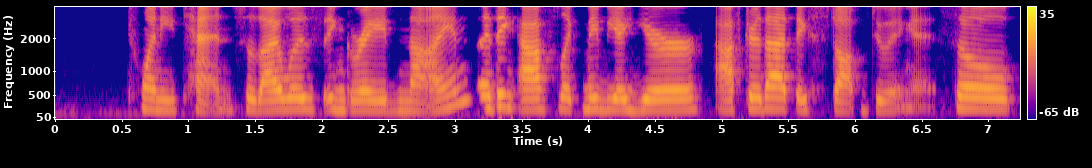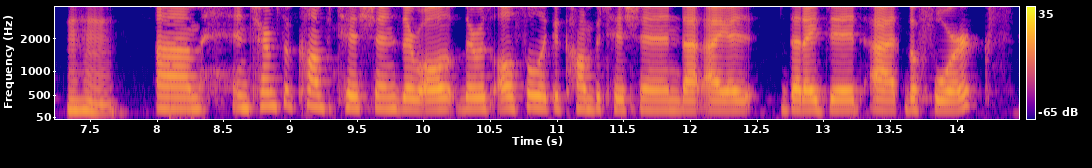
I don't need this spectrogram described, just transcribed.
2010 so that was in grade 9 i think after like maybe a year after that they stopped doing it. So hmm um in terms of competitions there were all there was also like a competition that i that i did at the forks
